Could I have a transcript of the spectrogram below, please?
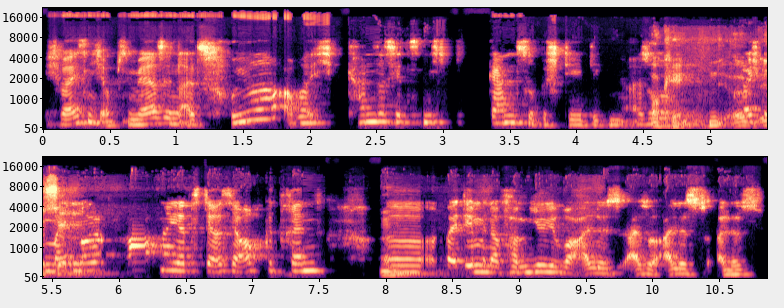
Ich weiß nicht, ob es mehr sind als früher, aber ich kann das jetzt nicht ganz so bestätigen. Also okay. zum Beispiel mein neuer Partner jetzt, der ist ja auch getrennt. Mhm. Äh, bei dem in der Familie war alles, also alles, alles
